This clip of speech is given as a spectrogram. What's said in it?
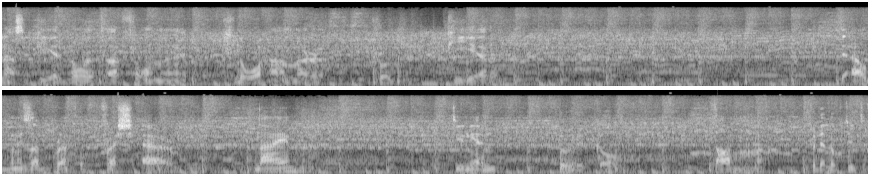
Läser PR-bladet här från eh, Clawhammer, Clawhammer PR. The album is a breath of fresh air. Nej, det är ju mer en burk av damm. För det låter ju inte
